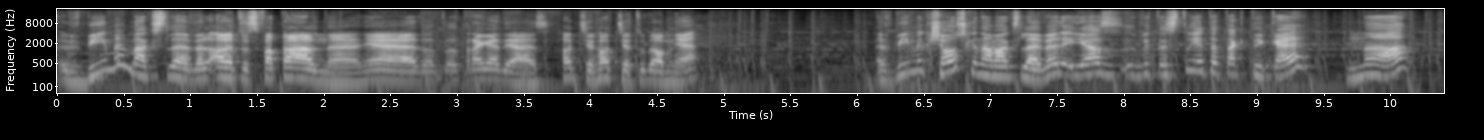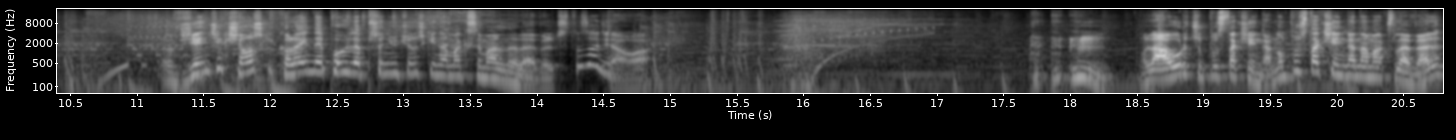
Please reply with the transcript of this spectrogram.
wbijmy max level, ale to jest fatalne. Nie, to, to tragedia jest. Chodźcie, chodźcie tu do mnie. Wbijmy książkę na max level i ja wytestuję tę taktykę na wzięcie książki kolejnej po ulepszeniu książki na maksymalny level. Czy to zadziała? Laur czy pusta księga? No pusta księga na max level.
